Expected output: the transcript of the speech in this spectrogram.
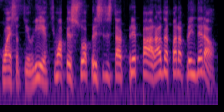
com essa teoria, que uma pessoa precisa estar preparada para aprender algo.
